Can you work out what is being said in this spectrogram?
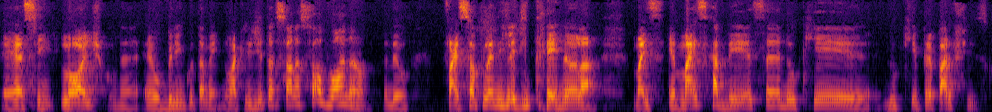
É assim, lógico, né? É o brinco também. Não acredita só na sua avó, não, entendeu? Faz sua planilha de treino lá. Mas é mais cabeça do que, do que preparo físico.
